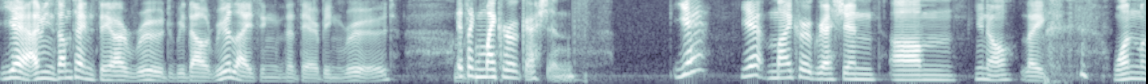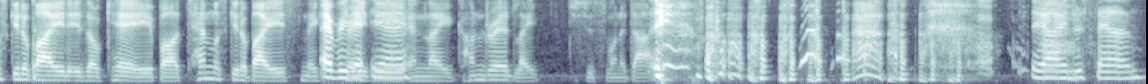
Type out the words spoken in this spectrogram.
yeah, I mean, sometimes they are rude without realizing that they're being rude. It's like microaggressions. Yeah, yeah, microaggression. Um, you know, like one mosquito bite is okay, but ten mosquito bites makes Every you crazy, day, yeah. and like hundred, like just want to die. yeah, I understand.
